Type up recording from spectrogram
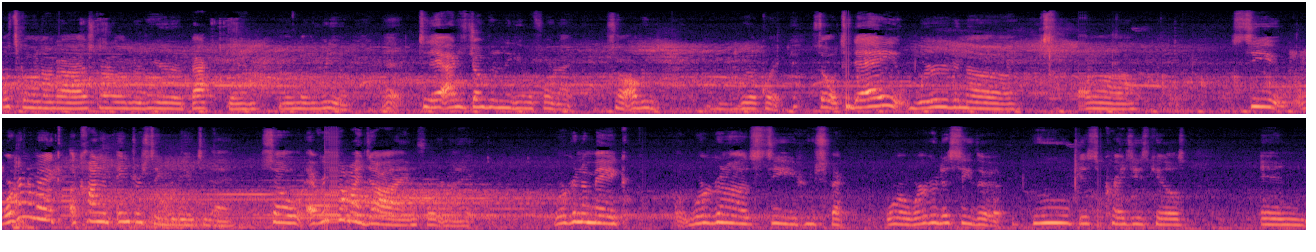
What's going on guys? Carlo here, back again with another video. Uh, today I just jumped into the game of Fortnite, so I'll be real quick. So today we're gonna uh, see, we're gonna make a kind of interesting video today. So every time I die in Fortnite, we're gonna make, we're gonna see who spec, or we're gonna see the who gets the craziest kills and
